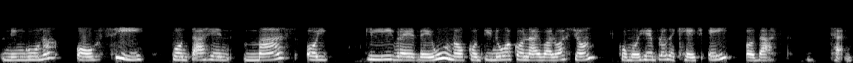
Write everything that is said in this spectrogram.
ninguna o sí, puntaje más o equilibrio de uno continúa con la evaluación como ejemplo de Cage 8 o Dust 10.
